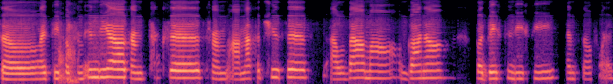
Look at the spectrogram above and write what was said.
So I see folks from India, from Texas, from uh, Massachusetts, Alabama, Ghana, but based in DC and so forth.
